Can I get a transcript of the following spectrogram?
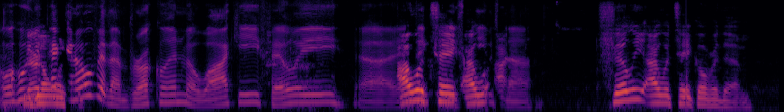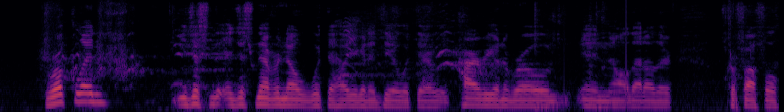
Well, who You you don't picking over them? Brooklyn, Milwaukee, Philly. Uh, I would think of these take- I would- teams I- now. Philly, I would take over them. Brooklyn, you just you just never know what the hell you're gonna deal with there with Kyrie on the road and all that other kerfuffle.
